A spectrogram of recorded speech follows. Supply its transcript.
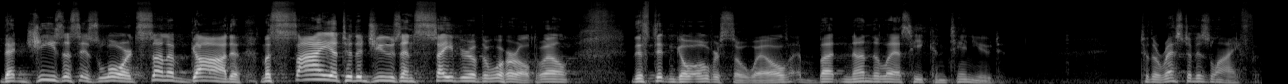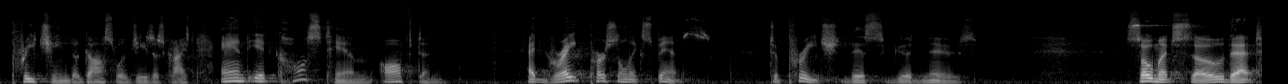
that Jesus is Lord, Son of God, Messiah to the Jews, and Savior of the world. Well, this didn't go over so well, but nonetheless, he continued to the rest of his life preaching the gospel of Jesus Christ. And it cost him often, at great personal expense, to preach this good news. So much so that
